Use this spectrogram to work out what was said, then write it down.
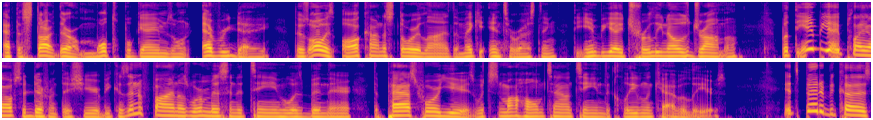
At the start, there are multiple games on every day. There's always all kind of storylines that make it interesting. The NBA truly knows drama. But the NBA playoffs are different this year because in the finals, we're missing a team who has been there the past four years, which is my hometown team, the Cleveland Cavaliers. It's bitter because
